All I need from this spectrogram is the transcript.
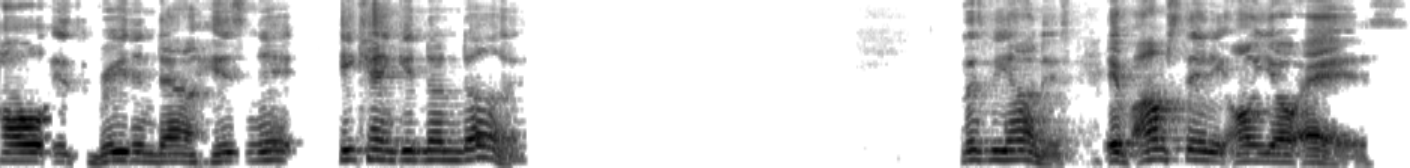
Cole is breathing down his neck, he can't get nothing done. Let's be honest. If I'm steady on your ass,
